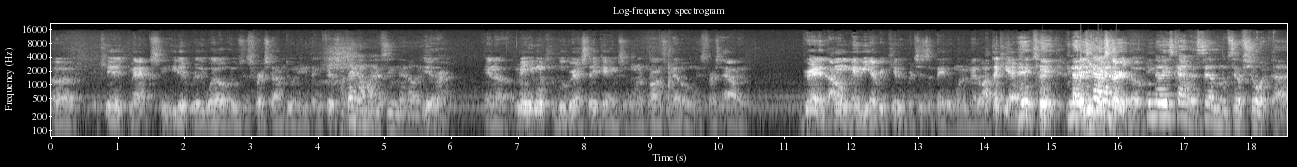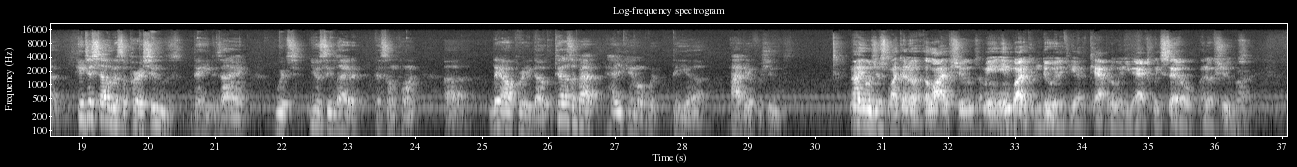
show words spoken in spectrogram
Uh, a kid, Max, he, he did really well. It was his first time doing anything I think I might have seen that on Yeah. Instagram. And uh, I mean, he went to the Bluegrass State Games and won a bronze medal in his first outing. Granted, I don't know, maybe every kid who participated won a medal. I think he actually, you know, I think he he's placed kinda- third though. You know, he's kind of selling himself short. Uh, he just showed us a pair of shoes that he designed, which you'll see later at some point. Uh, they are pretty dope. Tell us about how you came up with the uh, idea for shoes. No, it was just like an, uh, a live shoes. I mean, anybody can do it if you have the capital and you actually sell enough shoes. Right.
